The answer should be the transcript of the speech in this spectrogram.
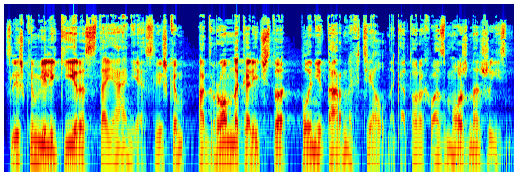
Слишком велики расстояния, слишком огромно количество планетарных тел, на которых возможна жизнь.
